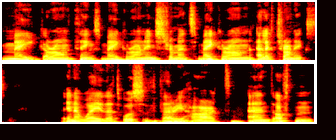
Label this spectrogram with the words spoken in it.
make our own things, make our own instruments, make our own electronics in a way that was very hard and often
